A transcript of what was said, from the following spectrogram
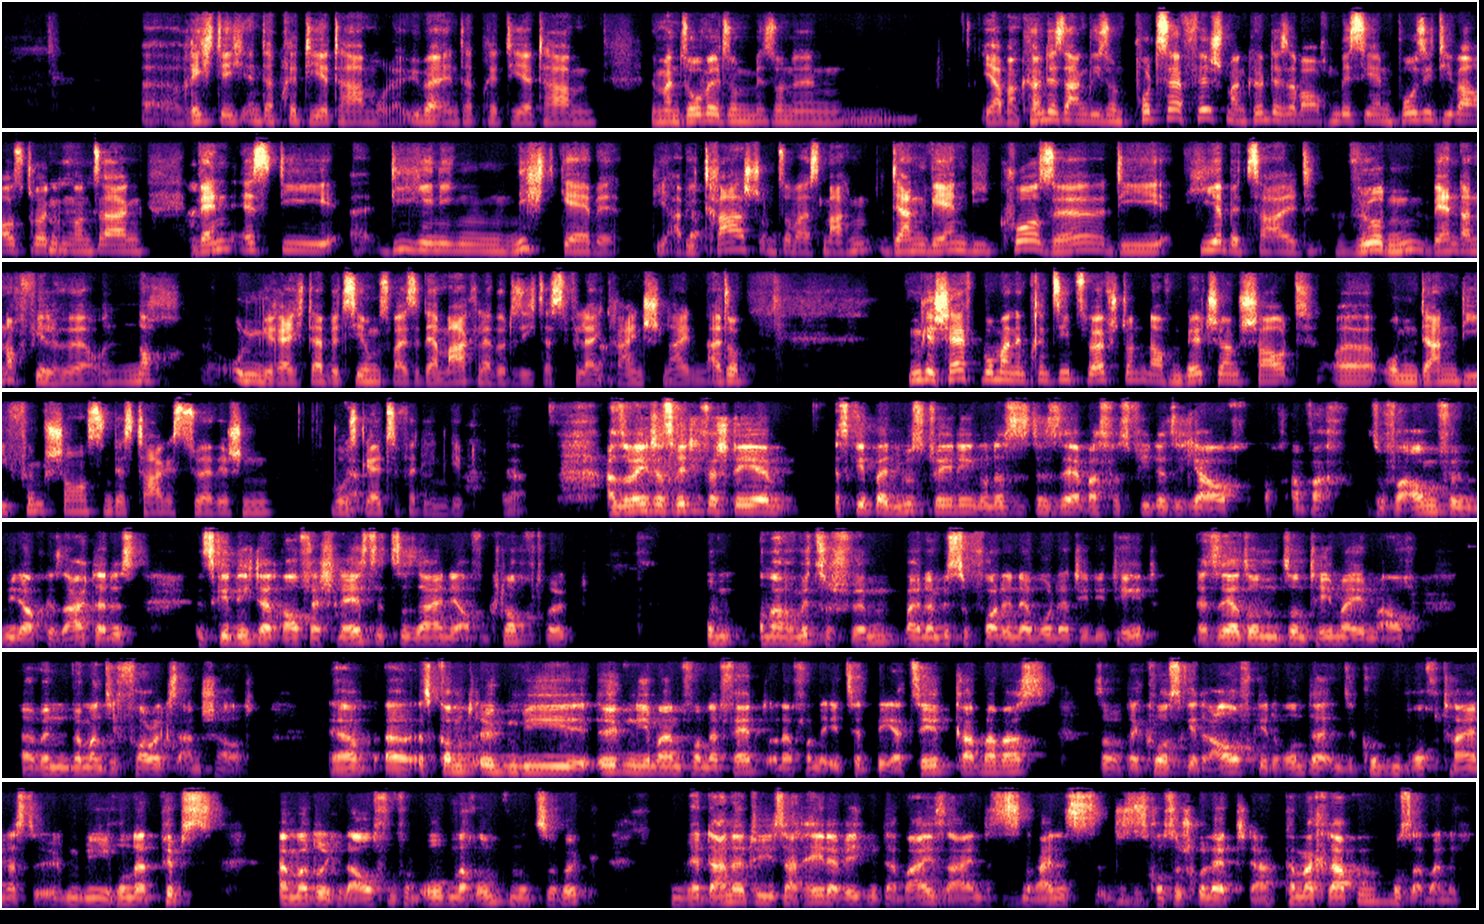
äh, richtig interpretiert haben oder überinterpretiert haben. Wenn man so will, so, so einen, ja, man könnte sagen, wie so ein Putzerfisch, man könnte es aber auch ein bisschen positiver ausdrücken und sagen, wenn es die, äh, diejenigen nicht gäbe, die Arbitrage und sowas machen, dann wären die Kurse, die hier bezahlt würden, wären dann noch viel höher und noch ungerechter, beziehungsweise der Makler würde sich das vielleicht reinschneiden. Also ein Geschäft, wo man im Prinzip zwölf Stunden auf den Bildschirm schaut, äh, um dann die fünf Chancen des Tages zu erwischen, wo ja. es Geld zu verdienen gibt. Ja. Also wenn ich das richtig verstehe, es geht bei News Trading und das ist, das ist ja etwas, was viele sich ja auch, auch einfach so vor Augen führen, wie du auch gesagt hattest. Es geht nicht darauf, der Schnellste zu sein, der auf den Knopf drückt, um, um einfach mitzuschwimmen, weil dann bist du voll in der Volatilität. Das ist ja so ein, so ein Thema eben auch, äh, wenn, wenn man sich Forex anschaut. Ja, äh, es kommt irgendwie irgendjemand von der FED oder von der EZB erzählt gerade mal was. So, der Kurs geht rauf, geht runter, in Sekundenbruchteilen hast du irgendwie 100 Pips einmal durchlaufen, von oben nach unten und zurück. Und wer dann natürlich sagt, hey, da will ich mit dabei sein, das ist ein reines, das ist russisch Roulette. Ja? Kann mal klappen, muss aber nicht.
